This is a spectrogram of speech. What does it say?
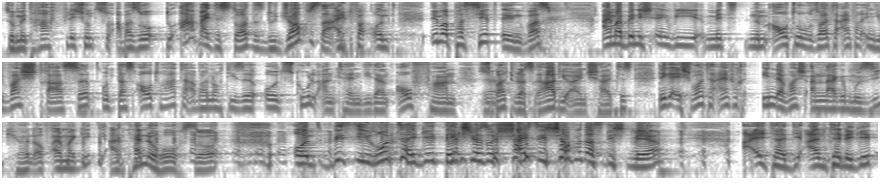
so mit Haftpflicht und so. Aber so, du arbeitest dort, du jobbst da einfach und immer passiert irgendwas. Einmal bin ich irgendwie mit einem Auto, sollte einfach in die Waschstraße und das Auto hatte aber noch diese Oldschool-Antennen, die dann auffahren, sobald du das Radio einschaltest. Digga, ich wollte einfach in der Waschanlage Musik hören. Auf einmal geht die Antenne hoch so. Und bis die runtergeht, denke ich mir so, scheiße, ich schaffe das nicht mehr. Alter, die Antenne geht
